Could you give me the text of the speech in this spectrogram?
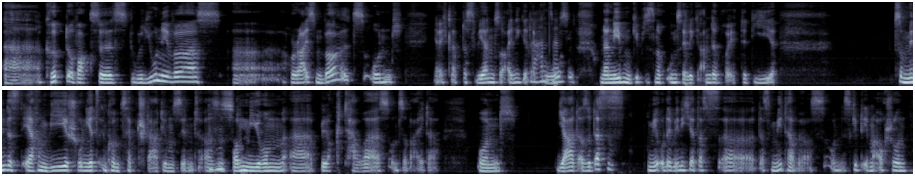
äh, CryptoVoxels, Dual Universe, äh, Horizon Worlds und ja, ich glaube, das wären so einige der Wahnsinn. großen. Und daneben gibt es noch unzählige andere Projekte, die zumindest irgendwie schon jetzt im Konzeptstadium sind. Also mhm. Somnium, äh, Block Towers und so weiter. Und ja, also das ist mehr oder weniger das, äh, das Metaverse. Und es gibt eben auch schon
